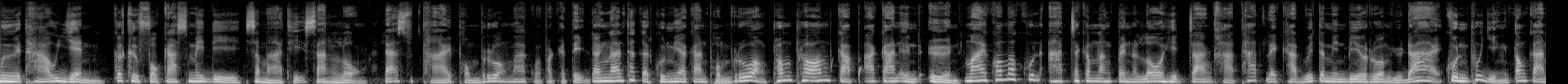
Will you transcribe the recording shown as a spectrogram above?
มือเท้าเย็นก็คือโฟกัสไม่ดีสมาธิสั้นลง และสุดท้ายผมร่วงมากกว่าปกติ ดังนั้นถ้าเกิดคุณมีอาการผมร่วง พร้อม ๆ กับอาการอื่น ๆ หมายความว่าคุณอาจจะกำลังเป็นโลหิตจางขาดธาตุเหล็กขาดวิตามินบีรวมอยู่ได้ คุณผู้หญิงต้องการ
